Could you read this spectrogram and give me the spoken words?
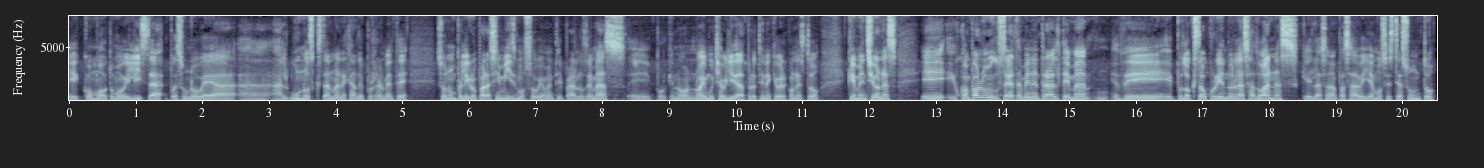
eh, como automovilista, pues uno ve a, algunos que están manejando y pues realmente son un peligro para sí mismos, obviamente, y para los demás, eh, porque no, no hay mucha habilidad, pero tiene que ver con esto que mencionas. Eh, Juan Pablo, me gustaría también entrar al tema de pues, lo que está ocurriendo en las aduanas, que la semana pasada veíamos este asunto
